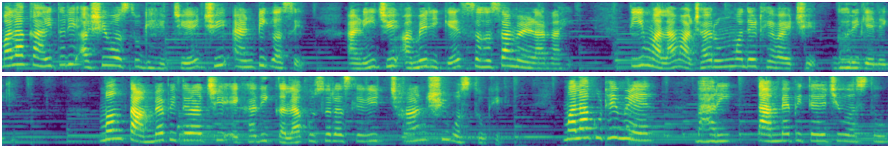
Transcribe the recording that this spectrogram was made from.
मला काहीतरी अशी वस्तू घ्यायची आहे जी अँटिक असेल आणि जी अमेरिकेत सहसा मिळणार नाही. ती मला माझ्या रूममध्ये ठेवायची आहे, घरी गेले की. मग तांब्या पितळाची एखादी कलाकुसर असलेली छानशी वस्तू घे. मला कुठे मिळेल? भारी तांब्या पितळेची वस्तू.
